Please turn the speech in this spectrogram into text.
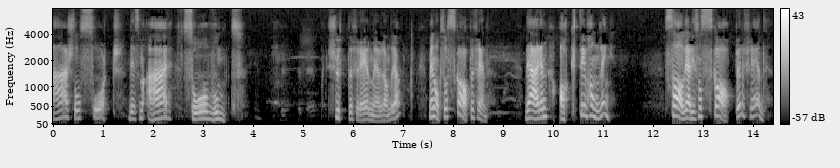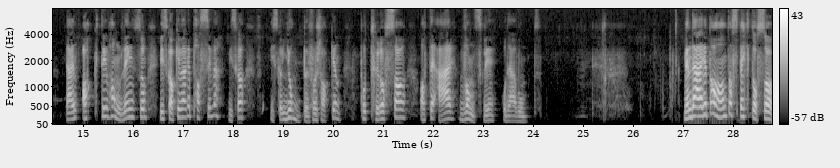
er så sårt. Det som er så vondt. Slutte fred med hverandre, ja. Men også skape fred. Det er en aktiv handling. Salig er de som skaper fred. Det er en aktiv handling som Vi skal ikke være passive. Vi skal vi skal jobbe for saken, på tross av at det er vanskelig og det er vondt. Men det er et annet aspekt også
